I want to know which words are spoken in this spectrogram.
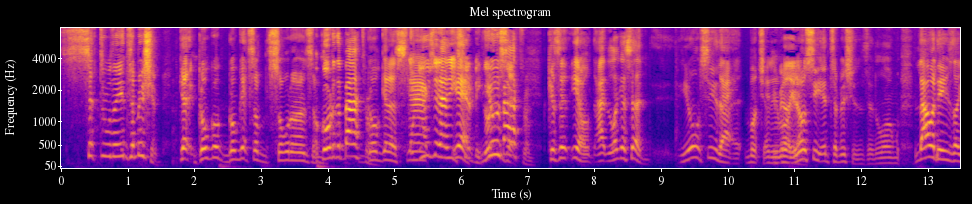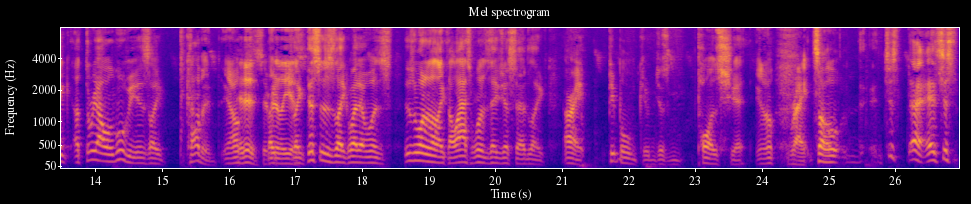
Sit through the intermission. Get go go go get some soda and some. Go to the bathroom. Go get a snack. Use it as it Yeah, should be. Go to the bathroom. Because you know, I, like I said, you don't see that much anymore. You, really don't. don't. see intermissions in long. Nowadays, like a three-hour movie is like common. You know, It is. It Like- really is. Like this is like what it was. This is one of the like the last ones they just said like, all right, people can just pause shit. You know, Right. so just uh, it's just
